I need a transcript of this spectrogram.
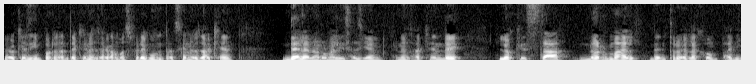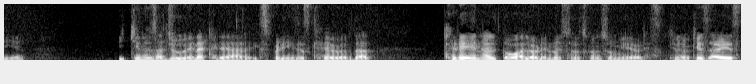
Creo que es importante que nos hagamos preguntas que nos saquen de la normalización, que nos saquen de lo que está normal dentro de la compañía y que nos ayuden a crear experiencias que de verdad creen alto valor en nuestros consumidores. Creo que esa es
